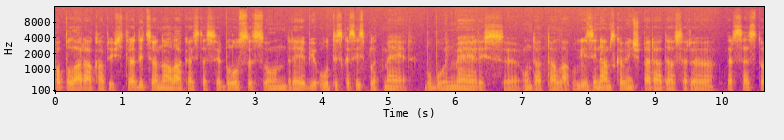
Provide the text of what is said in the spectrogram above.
populārākā, vistradicionālākais tas ir blusas un drēbju utis, kas izplat mēri, bubuļu mēris eh, un tā tālāk. Ir zināms, ka viņš parādās ar, eh, ar 6.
